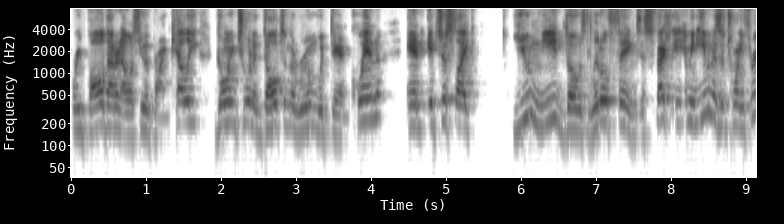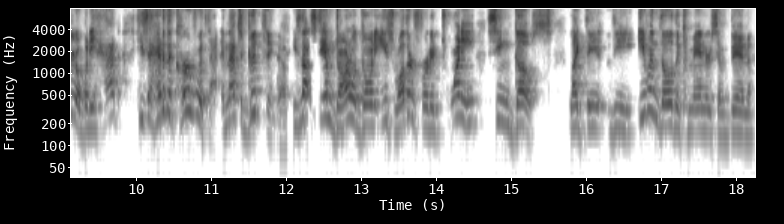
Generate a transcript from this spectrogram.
where he balled out at LSU with Brian Kelly, going to an adult in the room with Dan Quinn, and it's just like you need those little things, especially. I mean, even as a 23 year old, but he had he's ahead of the curve with that, and that's a good thing. Yeah. He's not Sam Darnold going to East Rutherford at 20, seeing ghosts. Like the the even though the Commanders have been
